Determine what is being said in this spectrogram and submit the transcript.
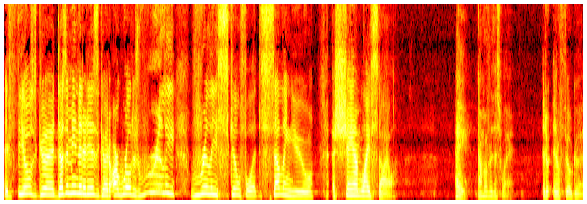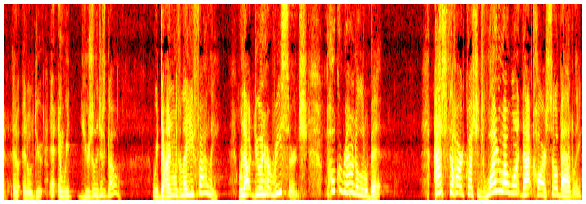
it feels good, doesn't mean that it is good. Our world is really, really skillful at selling you a sham lifestyle. Hey, come over this way. It'll, it'll feel good. It'll, it'll do, and we usually just go. We dine with Lady Folly without doing our research. Poke around a little bit. Ask the hard questions. Why do I want that car so badly?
